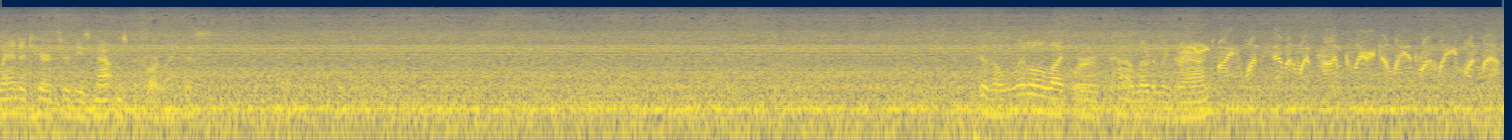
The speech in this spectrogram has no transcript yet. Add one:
landed here through these mountains before like this. Feels a little like we're kind of low to the ground. KA517 Webcom cleared to land runway one left.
